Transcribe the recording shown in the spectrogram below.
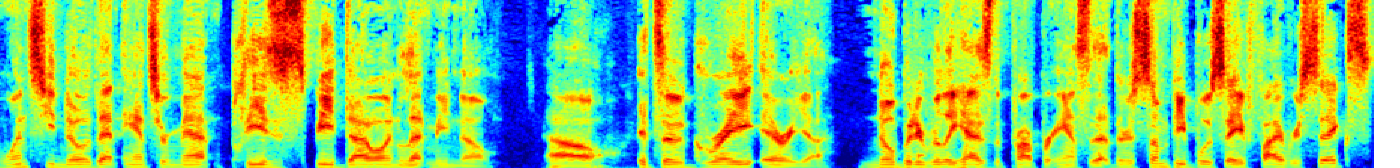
Once you know that answer, Matt, please speed dial and let me know. Oh. It's a gray area. Nobody really has the proper answer to that. There's some people who say five or six.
